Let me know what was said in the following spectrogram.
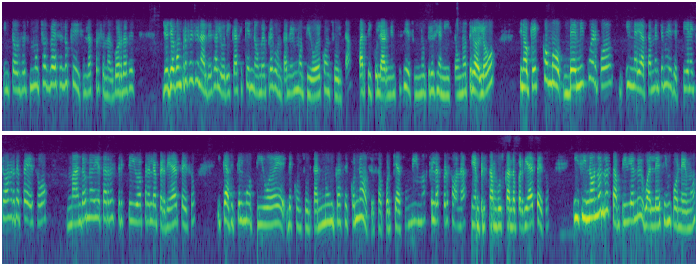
Entonces, muchas veces lo que dicen las personas gordas es, yo llego a un profesional de salud y casi que no me preguntan el motivo de consulta, particularmente si es un nutricionista, un nutriólogo, sino que como ve mi cuerpo, inmediatamente me dice, tiene que bajar de peso, manda una dieta restrictiva para la pérdida de peso y casi que el motivo de, consulta nunca se conoce, o sea, porque asumimos que las personas siempre están buscando pérdida de peso y si no nos lo están pidiendo, igual les imponemos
